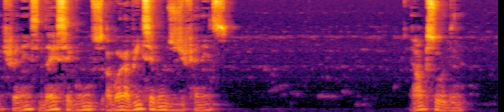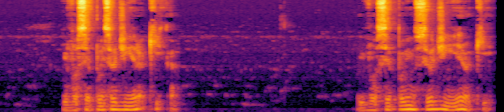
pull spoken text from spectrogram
a diferença? 10 segundos, agora 20 segundos de diferença. É um absurdo, né? E você põe seu dinheiro aqui, cara. E você põe o seu dinheiro aqui.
